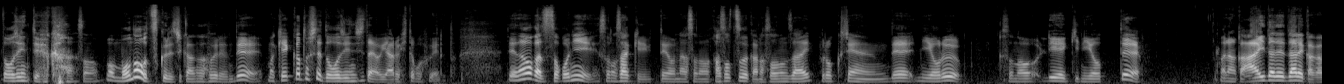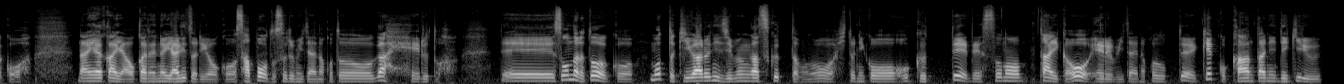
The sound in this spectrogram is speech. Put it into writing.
同人というか、その、ものを作る時間が増えるんで、まあ、結果として同人自体をやる人も増えると。で、なおかつそこに、そのさっき言ったような、その仮想通貨の存在、ブロックチェーンで、による、その利益によって、まあ、なんか間で誰かがこう、なんやかんやお金のやり取りをこうサポートするみたいなことが減ると。で、そうなると、こう、もっと気軽に自分が作ったものを人にこう送って、で、その対価を得るみたいなことって結構簡単にできる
